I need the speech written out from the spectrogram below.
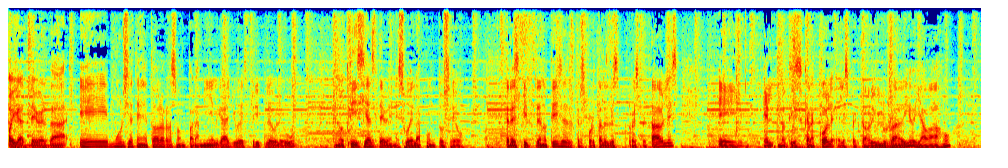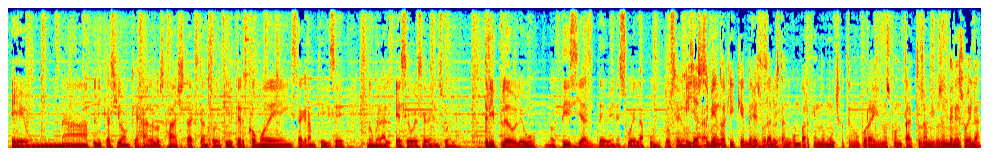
Oiga, de verdad, eh, Murcia tenía toda la razón. Para mí el gallo es www.noticiasdevenezuela.co. Tres feeds de noticias de tres portales respetables. eh, el Noticias Caracol, El Espectador y Blue Radio. Y abajo eh, una aplicación que jala los hashtags tanto de Twitter como de Instagram que dice numeral SOS Venezuela. www.noticiasdevenezuela.co. Y ya estoy viendo aquí que en Venezuela es lo están compartiendo mucho. Tengo por ahí unos contactos, amigos en Venezuela.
